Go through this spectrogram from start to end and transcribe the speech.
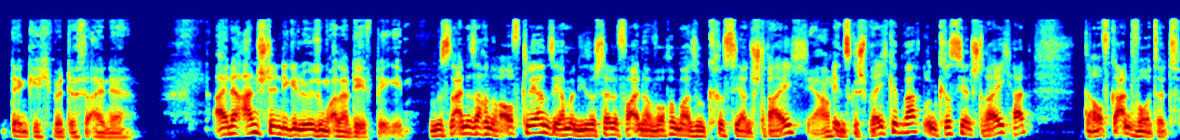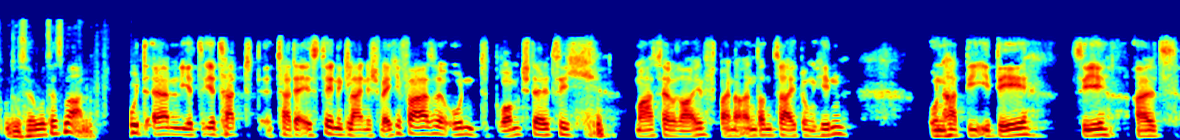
denke ich, wird es eine eine anständige Lösung aller DFB geben. Wir müssen eine Sache noch aufklären. Sie haben an dieser Stelle vor einer Woche mal so Christian Streich ja. ins Gespräch gebracht und Christian Streich hat darauf geantwortet. Und das hören wir uns jetzt mal an. Gut, ähm, jetzt, jetzt, hat, jetzt hat der SC eine kleine Schwächephase und prompt stellt sich Marcel Reif bei einer anderen Zeitung hin und hat die Idee, sie als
